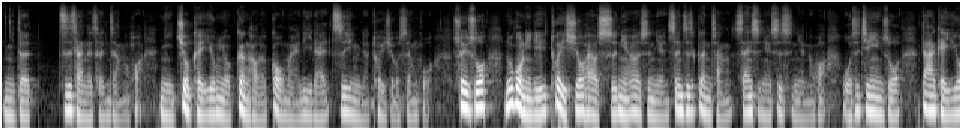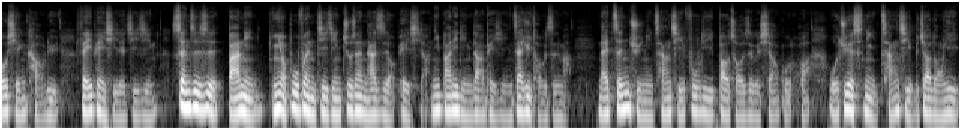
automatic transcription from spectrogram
你的。资产的成长的话，你就可以拥有更好的购买力来支应你的退休生活。所以说，如果你离退休还有十年、二十年，甚至更长三十年、四十年的话，我是建议说，大家可以优先考虑非配息的基金，甚至是把你你有部分基金，就算它是有配息啊，你把你领到的配息，你再去投资嘛，来争取你长期复利报酬的这个效果的话，我觉得是你长期比较容易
